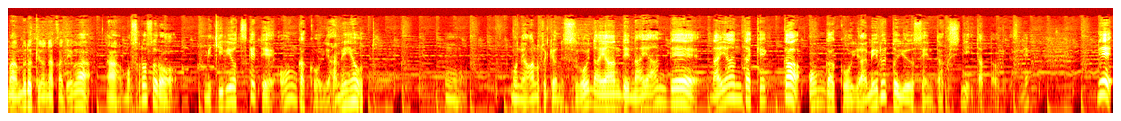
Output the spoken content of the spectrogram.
まあ、室木の中ではあもうそろそろ見切りをつけて音楽をやめようとうん。もうね、あの時はね、すごい悩んで悩んで、悩んだ結果、音楽をやめるという選択肢に至ったわけですね。で、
